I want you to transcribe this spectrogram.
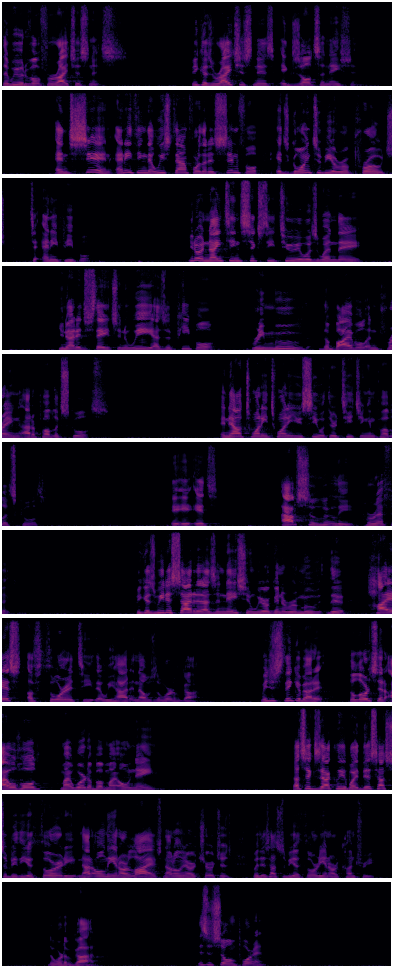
that we would vote for righteousness. Because righteousness exalts a nation. And sin, anything that we stand for that is sinful, it's going to be a reproach to any people. You know, in 1962, it was when the United States and we as a people removed the Bible and praying out of public schools. And now, 2020, you see what they're teaching in public schools. it's absolutely horrific. Because we decided as a nation we were going to remove the highest authority that we had, and that was the Word of God. I mean, just think about it. The Lord said, I will hold my word above my own name. That's exactly why this has to be the authority, not only in our lives, not only in our churches, but this has to be authority in our country the Word of God. This is so important.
